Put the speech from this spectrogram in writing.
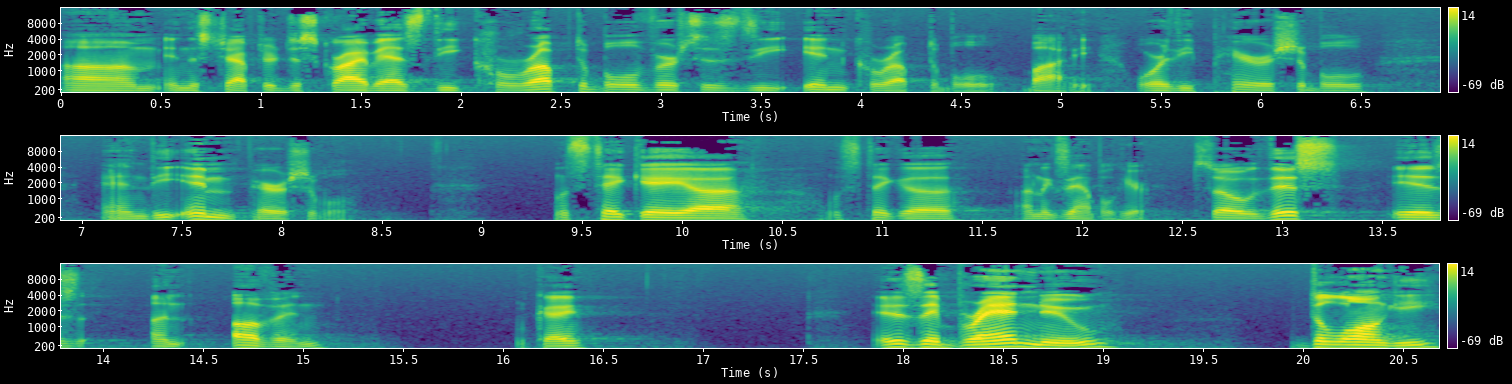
um, in this chapter describe as the corruptible versus the incorruptible body, or the perishable and the imperishable. Let's take a uh, let's take a, an example here. So this is an oven. Okay, it is a brand new DeLonghi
